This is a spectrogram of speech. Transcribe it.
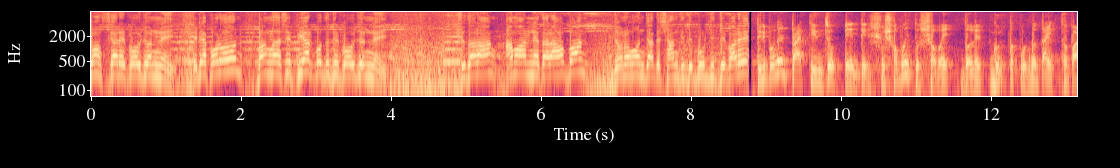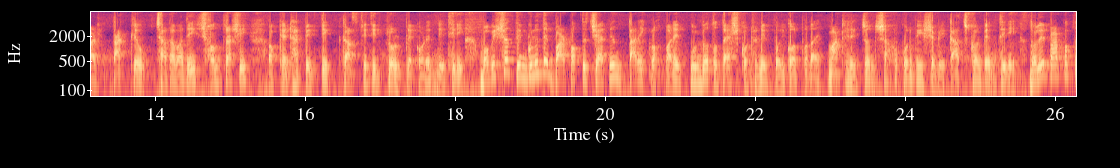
সংস্কারের প্রয়োজন নেই। এটা পড়ুন বাংলাদেশের পিয়ার পদ্ধতির প্রয়োজন নেই। সুতরাং আমার নেতার আহ্বান জনগণ যাতে শান্তিতে ভোট দিতে পারে। তিনি বলেন প্রায় তিন যুগ বিএনপির সুসময় দুঃসময় দলের গুরুত্বপূর্ণ দায়িত্বভার থাকলেও ছাদাবাদী সন্ত্রাসী ও ক্যাডার ভিত্তিক রাজনীতির রোল প্লে করেননি তিনি। ভবিষ্যৎ দিনগুলোতে ভারপ্রাপ্ত চেয়ারম্যান তারেক রহমানের উন্নত দেশ গঠনের পরিকল্পনায় মাঠের একজন সহকর্মী হিসেবে কাজ করবেন তিনি। দলের ভারপ্রাপ্ত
